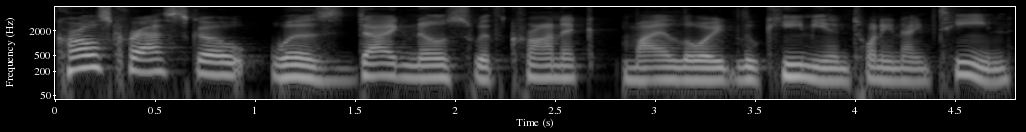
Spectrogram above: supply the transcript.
Carlos Carrasco was diagnosed with chronic myeloid leukemia in 2019,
